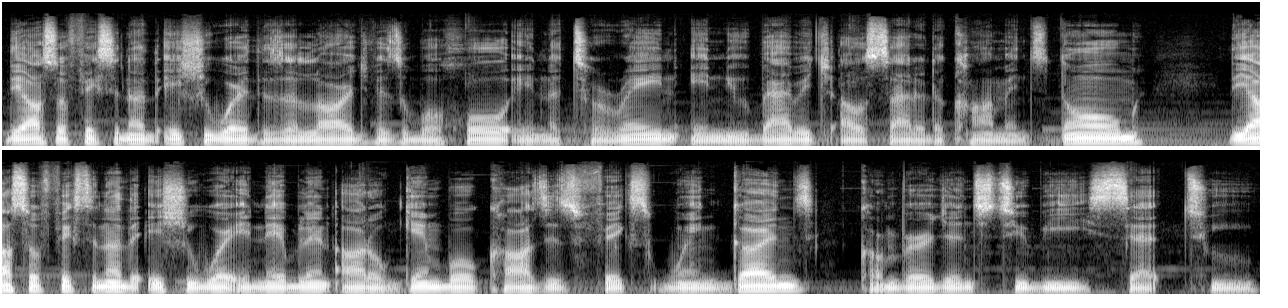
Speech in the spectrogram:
They also fixed another issue where there's a large visible hole in the terrain in New Babbage outside of the Commons Dome. They also fixed another issue where enabling auto gimbal causes fixed wing guns convergence to be set to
